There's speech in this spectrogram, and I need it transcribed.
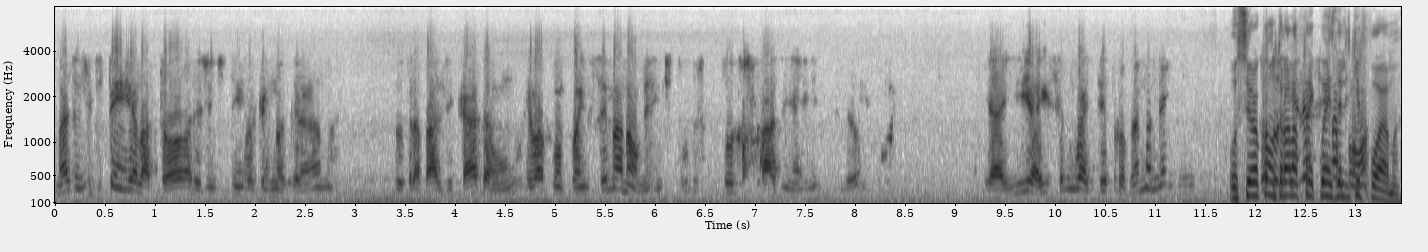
Mas a gente tem relatório, a gente tem organograma do trabalho de cada um, eu acompanho semanalmente, todos, todos fazem aí, entendeu? E aí, aí você não vai ter problema nenhum. O senhor Todo controla a frequência ele dele de que forma?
